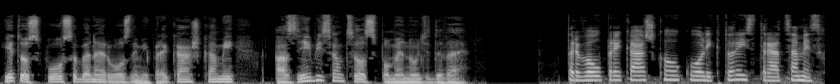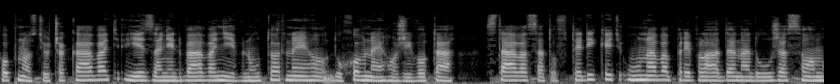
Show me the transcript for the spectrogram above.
Je to spôsobené rôznymi prekážkami a z nich by som chcel spomenúť dve. Prvou prekážkou, kvôli ktorej strácame schopnosť očakávať, je zanedbávanie vnútorného duchovného života. Stáva sa to vtedy, keď únava prevláda nad úžasom,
